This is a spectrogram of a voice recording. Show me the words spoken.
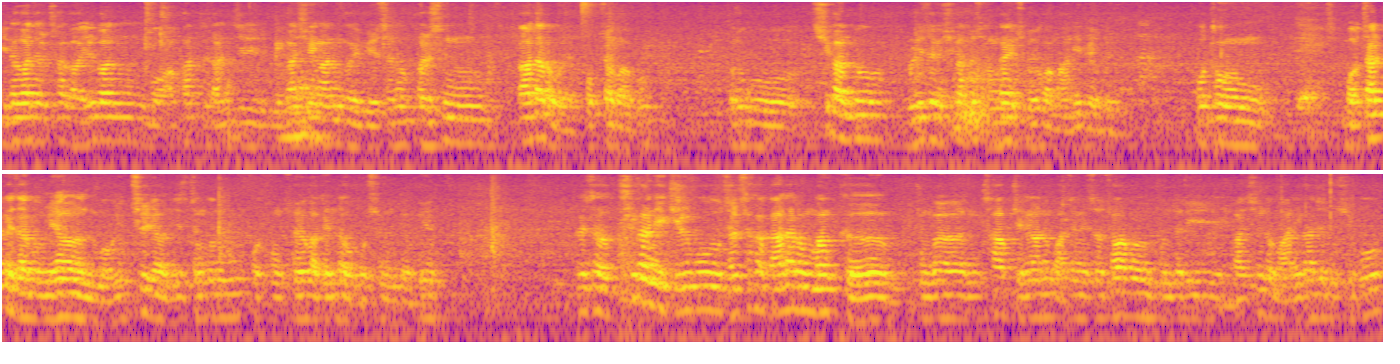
인허가 절차가 일반 뭐 아파트 단지 민간 시행하는 거에 비해서는 훨씬 까다로워요. 복잡하고 그리고 시간도 물리적인 시간도 상당히 소요가 많이 되고요. 보통 뭐 짧게 잡으면 뭐 6, 7년 이 정도는 보통 소요가 된다고 보시면 되고요. 그래서 시간이 길고 절차가 까다로운 만큼 중간 사업 진행하는 과정에서 조합원 분들이 관심도 많이 가져주시고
